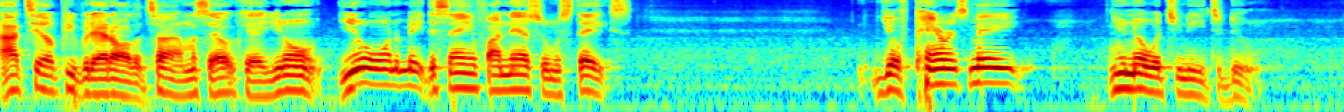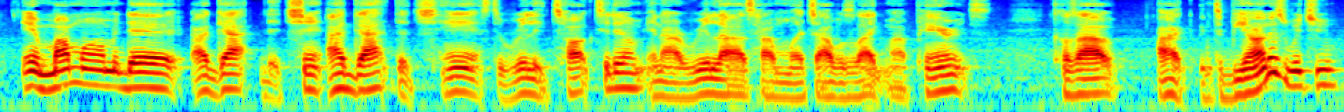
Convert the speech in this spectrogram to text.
I tell people that all the time. I say, okay, you don't you don't want to make the same financial mistakes your parents made. You know what you need to do. And my mom and dad, I got the chance. I got the chance to really talk to them, and I realized how much I was like my parents. Cause I, I, to be honest with you,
